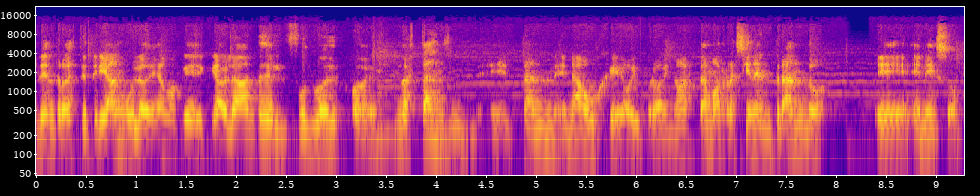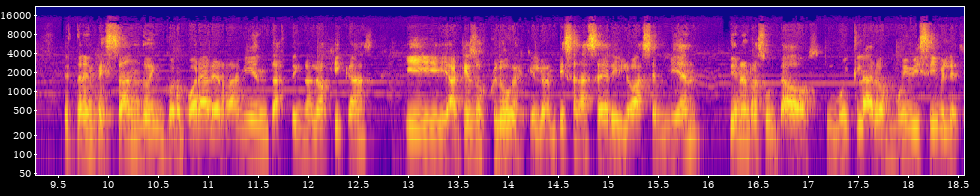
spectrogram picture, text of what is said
dentro de este triángulo, digamos, que, hablaba antes del fútbol, no están tan en auge hoy por hoy, ¿no? Estamos recién entrando en eso. Están empezando a incorporar herramientas tecnológicas y aquellos clubes que lo empiezan a hacer y lo hacen bien, tienen resultados muy claros, muy visibles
